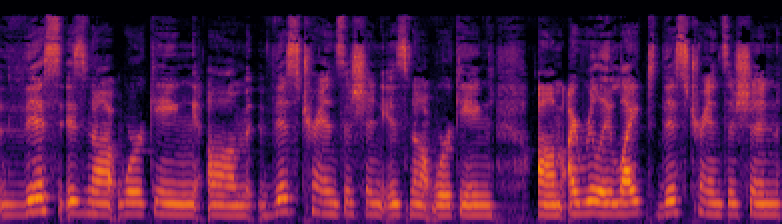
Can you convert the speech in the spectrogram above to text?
this is not working, um, this transition is not working. Um, I really liked this transition,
